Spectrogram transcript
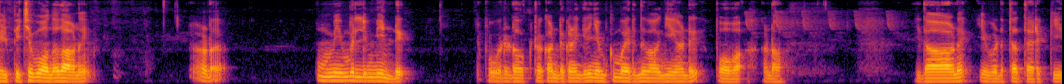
ഏൽപ്പിച്ച് പോന്നതാണ്. അവിടെ ഉമ്മയും വല്യമ്മയും ഉണ്ട് അപ്പോൾ ഒരു ഡോക്ടറെ കണ്ടുക്കണമെങ്കിൽ നമുക്ക് മരുന്ന് വാങ്ങിയാണ്ട് പോവാം കേട്ടോ ഇതാണ് ഇവിടുത്തെ തിരക്ക്. ഈ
